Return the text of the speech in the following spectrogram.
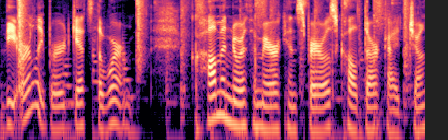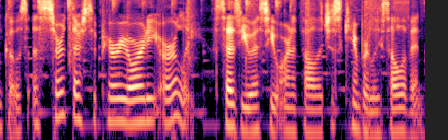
The early bird gets the worm. Common North American sparrows called dark eyed juncos assert their superiority early, says USU ornithologist Kimberly Sullivan.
